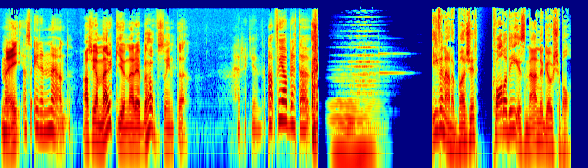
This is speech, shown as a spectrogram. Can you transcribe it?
Men, Nej. Alltså är det nöd? Alltså jag märker ju när det behövs och inte. Herregud. Ja, får jag berätta? Even on a budget, quality is non-negotiable.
